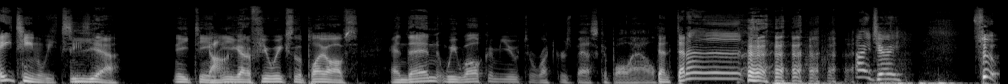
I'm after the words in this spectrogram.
18 weeks. Yeah. 18. Gone. You got a few weeks of the playoffs. And then we welcome you to Rutgers basketball, Al. Dun, dun, dun. All right, Jerry. So.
